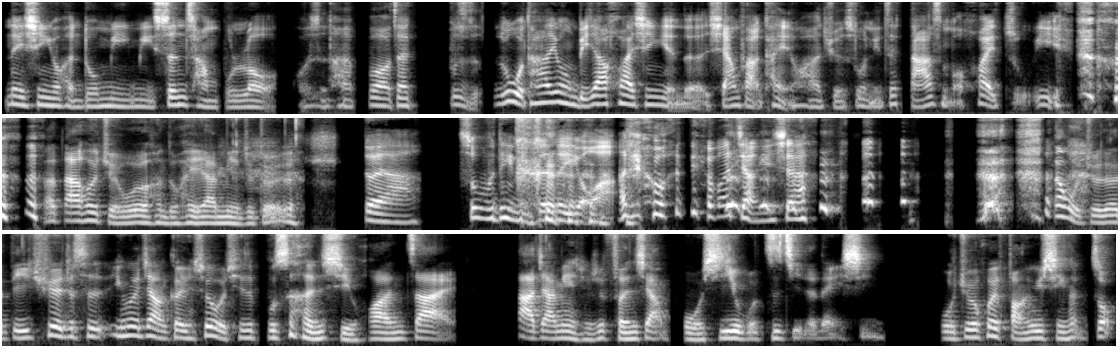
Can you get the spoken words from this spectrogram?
内心有很多秘密，深藏不露，或是他不知道在。不是，如果他用比较坏心眼的想法看你的话，觉得说你在打什么坏主意，那大家会觉得我有很多黑暗面就对了。对啊，说不定你真的有啊，要不要不要讲一下？但我觉得的确就是因为这样个性，所以我其实不是很喜欢在大家面前去分享剖析我自己的内心，我觉得会防御心很重。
